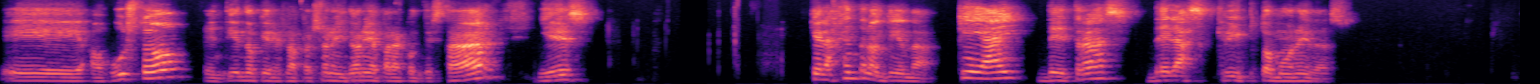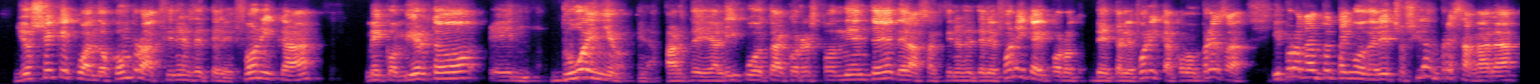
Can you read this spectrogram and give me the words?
eh, Augusto, entiendo que eres la persona idónea para contestar, y es que la gente no entienda qué hay detrás de las criptomonedas. Yo sé que cuando compro acciones de Telefónica, me convierto en dueño en la parte alícuota correspondiente de las acciones de Telefónica y de Telefónica como empresa. Y por lo tanto tengo derecho, si la empresa gana,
